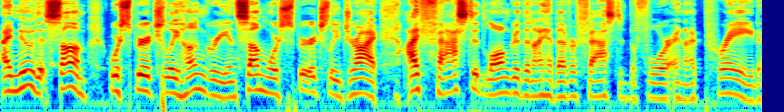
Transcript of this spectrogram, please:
I knew that some were spiritually hungry and some were spiritually dry. I fasted longer than I have ever fasted before, and I prayed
